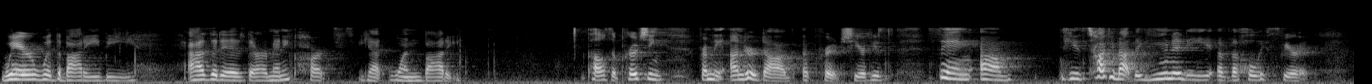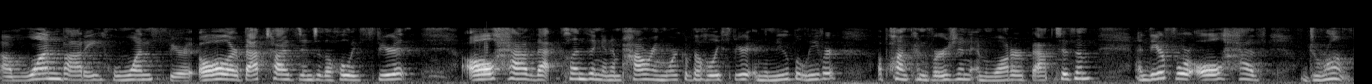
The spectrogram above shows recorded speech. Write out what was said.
where would the body be? As it is, there are many parts, yet one body. Paul's approaching from the underdog approach here. He's saying, um, he's talking about the unity of the Holy Spirit. Um, one body, one spirit. All are baptized into the Holy Spirit. All have that cleansing and empowering work of the Holy Spirit in the new believer upon conversion and water baptism. And therefore, all have drunk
